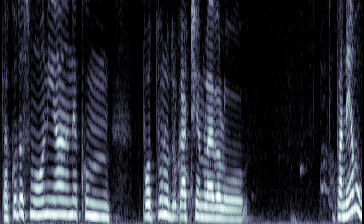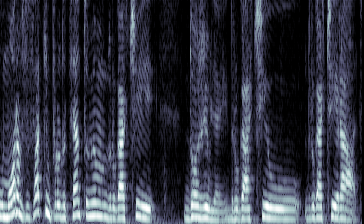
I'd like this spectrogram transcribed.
Tako da smo oni ja na nekom potpuno drugačijem levelu pa ne mogu, moram sa svakim producentom imam drugačiji doživljaj, drugačiju, drugačiji rad.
